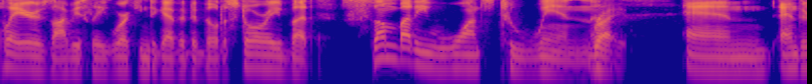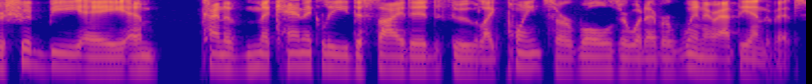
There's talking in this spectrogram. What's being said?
players obviously working together to build a story, but somebody wants to win, Right. and and there should be a, a kind of mechanically decided through like points or rolls or whatever winner at the end of it.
